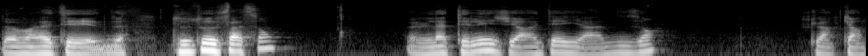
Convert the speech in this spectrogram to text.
Devant la télé. De, toute façon, la télé, j'ai arrêté il y a 10 ans. Je la regarde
